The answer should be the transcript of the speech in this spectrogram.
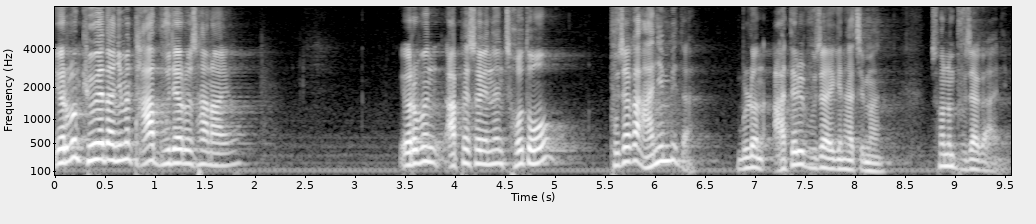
여러분 교회 다니면 다 부자로 사나요? 여러분 앞에 서 있는 저도 부자가 아닙니다. 물론 아들 부자이긴 하지만 저는 부자가 아닙니다.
